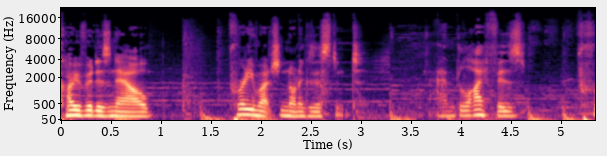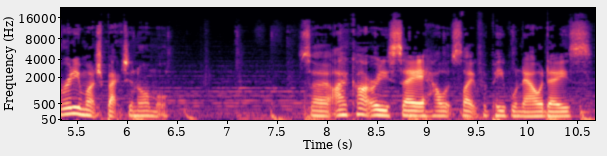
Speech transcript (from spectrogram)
COVID is now pretty much non-existent and life is pretty much back to normal. So I can't really say how it's like for people nowadays,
